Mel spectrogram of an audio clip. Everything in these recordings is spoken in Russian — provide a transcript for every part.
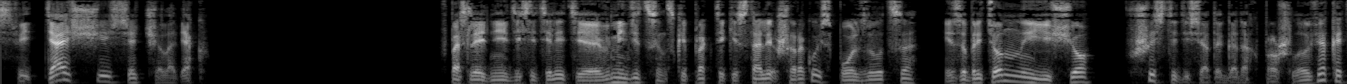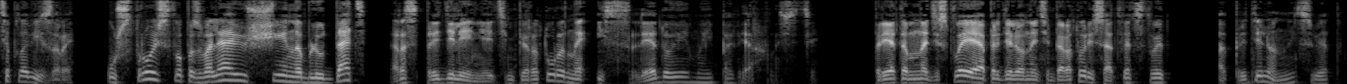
светящийся человек. В последние десятилетия в медицинской практике стали широко использоваться изобретенные еще в 60-х годах прошлого века тепловизоры, устройства, позволяющие наблюдать распределение температуры на исследуемой поверхности. При этом на дисплее определенной температуре соответствует определенный цвет.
